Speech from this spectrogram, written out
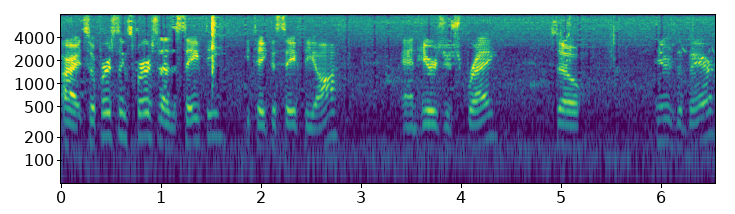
All right, so first things first, as a safety, you take the safety off, and here's your spray. So here's the bear.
